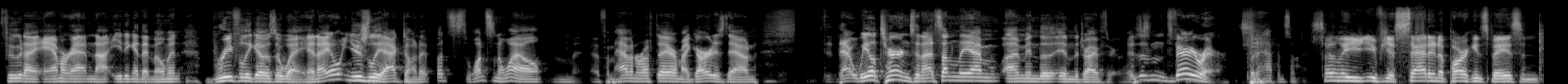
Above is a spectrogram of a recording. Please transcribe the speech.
food I am or am not eating at that moment briefly goes away, and I don't usually act on it. But once in a while, mm, if I'm having a rough day or my guard is down, that wheel turns and I suddenly I'm I'm in the in the drive through. It doesn't. It's very rare, but it happens sometimes. Suddenly, you've just sat in a parking space and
